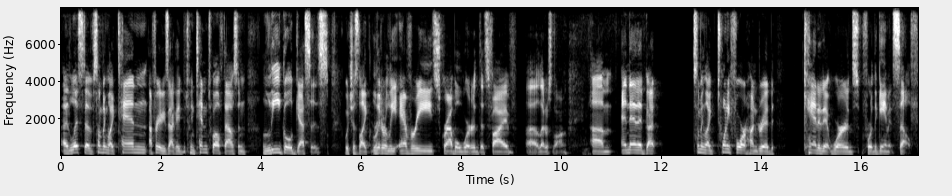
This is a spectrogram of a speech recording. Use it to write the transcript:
a list of something like ten. I forget exactly between ten and twelve thousand legal guesses, which is like literally every Scrabble word that's five uh, letters long. Um, and then they've got something like 2400 candidate words for the game itself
